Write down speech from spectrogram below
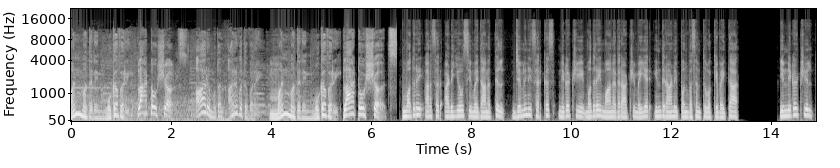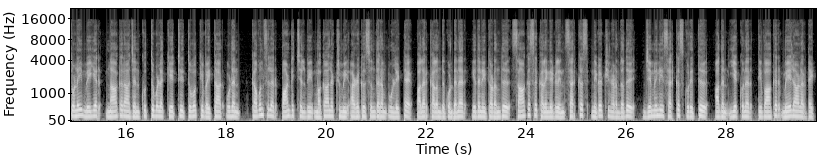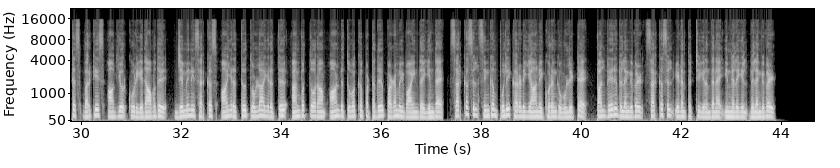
மன்மதனின் முகவரி. Plato shirts ஆறு முதல் அறுபது வரை. மன்மதனின் முகவரி. பிளாட்டோ ஷர்ட்ஸ் மதுரை அரசர் அடியோசி மைதானத்தில் ஜெமினி சர்க்கஸ் நிகழ்ச்சியை மதுரை மாநகராட்சி மேயர் இந்திராணி பொன்வசன் துவக்கி வைத்தார். இந்நிகழ்ச்சியில் துணை மேயர் நாகராஜன் குத்துவிளக்கேற்றி துவக்கி வைத்தார். உடன் கவுன்சிலர் பாண்டிச்செல்வி மகாலட்சுமி அழகு சுந்தரம் உள்ளிட்ட பலர் கலந்து கொண்டனர். இதனைத் தொடர்ந்து சாகச கலைஞர்களின் சர்க்கஸ் நிகழ்ச்சி நடந்தது. ஜெமினி சர்க்கஸ் குறித்து அதன் இயக்குனர் திவாகர் மேலாளர் டைட்டஸ் வர்கீஸ் ஆகியோர் கூறியதாவது ஜெமினி சர்க்கஸ் ஆயிரத்து தொள்ளாயிரத்து ஐம்பத்தோராம் ஆண்டு துவக்கப்பட்டது. பழமை வாய்ந்த இந்த சர்க்கஸில் சிங்கம் புலி கரடி யானை குரங்கு உள்ளிட்ட பல்வேறு விலங்குகள் சர்க்கஸில் இடம்பெற்று இருந்தன இந்நிலையில் விலங்குகள்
